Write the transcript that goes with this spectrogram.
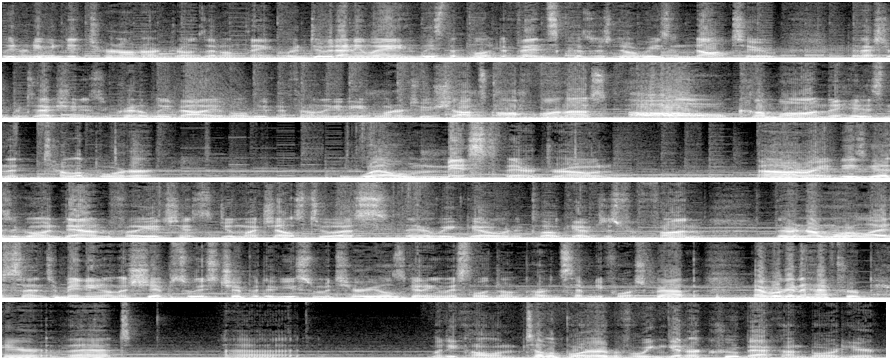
we don't even need to turn on our drones, I don't think. We're going to do it anyway, at least the point defense, because there's no reason not to. That extra protection is incredibly valuable, even if they're only going to get one or two shots off on us. Oh, come on, they hit us in the teleporter. Well missed there, drone. Alright, these guys are going down before they get a chance to do much else to us. There we go, we're to cloak out just for fun. There are no more life signs remaining on the ship, so we strip it of useful materials, getting a missile drone part and 74 scrap, and we're to have to repair that, uh, what do you call them, teleporter before we can get our crew back on board here.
